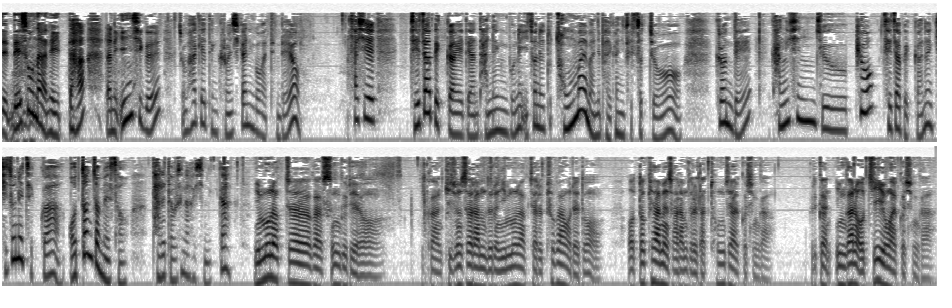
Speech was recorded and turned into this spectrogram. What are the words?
이제 내손 음. 안에 있다라는 인식을 좀 하게 된 그런 시간인 것 같은데요. 사실 제자 백가에 대한 단행본은 이전에도 정말 많이 발간이 됐었죠. 그런데 강신주 표 제자 백가는 기존의 책과 어떤 점에서 다르다고 생각하십니까? 인문학자가 쓴 글이에요. 그러니까 기존 사람들은 인문학자를 표방을 해도 어떻게 하면 사람들을 다 통제할 것인가. 그러니까 인간을 어찌 이용할 것인가.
